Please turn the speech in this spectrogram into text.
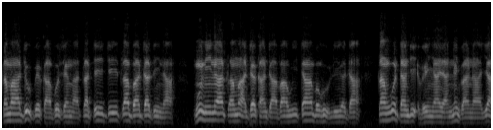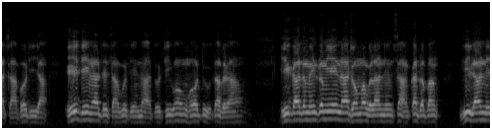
သမာဓုပေကဘုဇင်္ဂတတ္တိတိသဗ္ဗတတိနာ မုနိနာသမ္မဒက္ခတာဘာဝိတာဘဟုလိယတာတံဝတ္တန္တိအဘိညာယနိဗ္ဗာနာယသာဘောဓိယဧတေနသစ္စာဝိသေနသုတိဝံဟောတုသဗ္ဗရာဧကသမိန်သမယေနာထောမောကလနိသကတ္တပံဂိလာနေ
